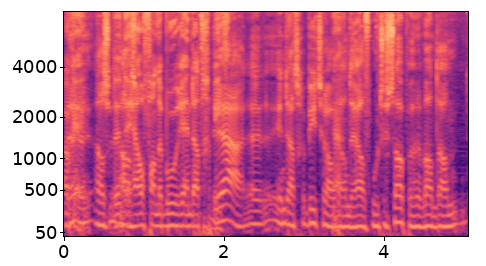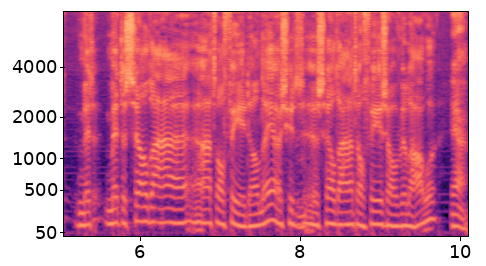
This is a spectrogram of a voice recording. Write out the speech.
Oké, okay. de, de, helft van de boeren in dat gebied. Ja, eh, in dat gebied zou dan de helft moeten stoppen. Want dan met, met hetzelfde aantal veer dan. Hè, als je hmm. hetzelfde aantal veer zou willen houden... Ja.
